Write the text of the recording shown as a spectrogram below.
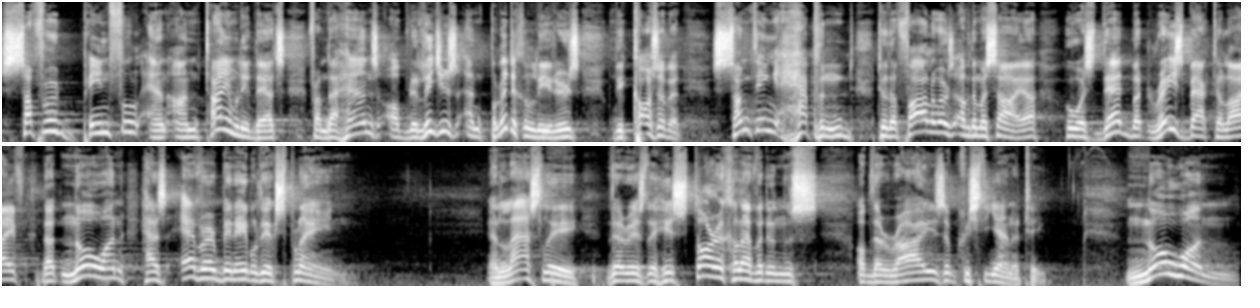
suffered painful and untimely deaths from the hands of religious and political leaders because of it. Something happened to the followers of the Messiah who was dead but raised back to life that no one has ever been able to explain. And lastly, there is the historical evidence of the rise of Christianity. No one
